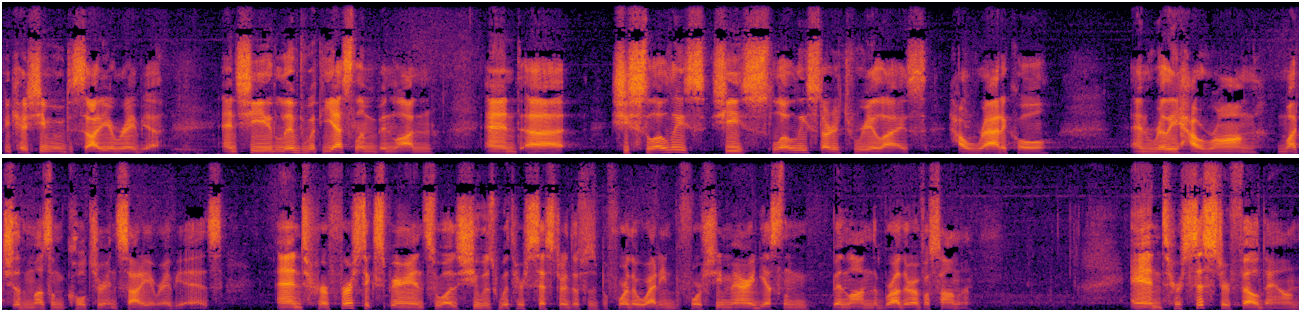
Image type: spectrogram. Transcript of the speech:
because she moved to Saudi Arabia and she lived with Yeslam bin Laden, and uh, she slowly she slowly started to realize how radical and really how wrong much of the Muslim culture in Saudi Arabia is. And her first experience was she was with her sister. This was before the wedding, before she married Yeslam bin Laden, the brother of Osama. And her sister fell down,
